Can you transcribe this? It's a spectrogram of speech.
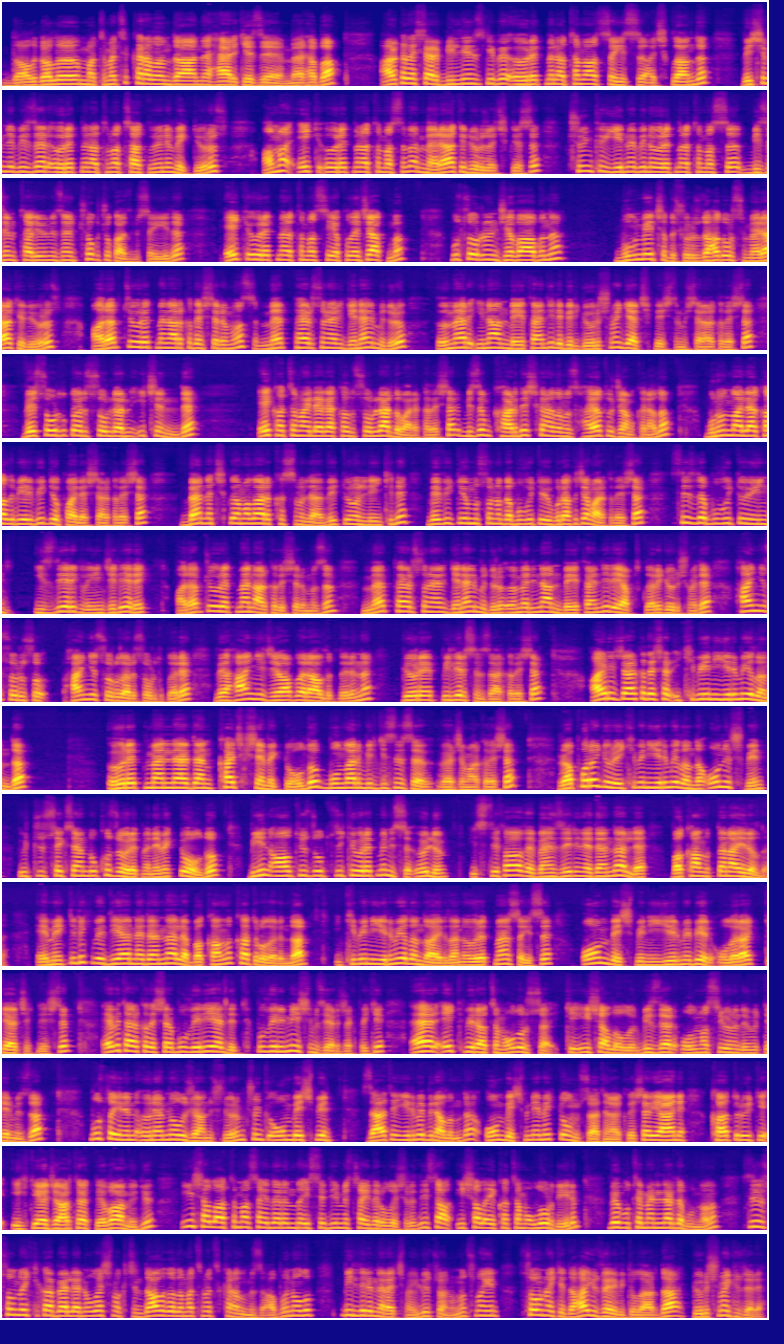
Dalgalı Matematik kanalından herkese merhaba. Arkadaşlar bildiğiniz gibi öğretmen atama sayısı açıklandı ve şimdi bizler öğretmen atama takvimini bekliyoruz. Ama ek öğretmen atamasını merak ediyoruz açıkçası. Çünkü 20 bin öğretmen ataması bizim talebimizden çok çok az bir sayıydı. Ek öğretmen ataması yapılacak mı? Bu sorunun cevabını bulmaya çalışıyoruz. Daha doğrusu merak ediyoruz. Arapça öğretmen arkadaşlarımız MEP Personel Genel Müdürü Ömer İnan Beyefendi ile bir görüşme gerçekleştirmişler arkadaşlar. Ve sordukları soruların içinde ek atama ile alakalı sorular da var arkadaşlar. Bizim kardeş kanalımız Hayat Hocam kanalı bununla alakalı bir video paylaştı arkadaşlar. Ben açıklamalar kısmıyla videonun linkini ve videomun sonunda da bu videoyu bırakacağım arkadaşlar. Siz de bu videoyu izleyerek ve inceleyerek Arapça öğretmen arkadaşlarımızın MEP Personel Genel Müdürü Ömer İnan Beyefendi ile yaptıkları görüşmede hangi soru hangi soruları sordukları ve hangi cevapları aldıklarını görebilirsiniz arkadaşlar. Ayrıca arkadaşlar 2020 yılında öğretmenlerden kaç kişi emekli oldu? Bunların bilgisini size vereceğim arkadaşlar. Rapora göre 2020 yılında 13.389 öğretmen emekli oldu. 1632 öğretmen ise ölüm, istifa ve benzeri nedenlerle bakanlıktan ayrıldı. Emeklilik ve diğer nedenlerle bakanlık kadrolarından 2020 yılında ayrılan öğretmen sayısı 15.021 olarak gerçekleşti. Evet arkadaşlar bu veriyi elde ettik. Bu veri ne işimize yarayacak peki? Eğer ek bir atama olursa ki inşallah olur bizler olması yönünde ümitlerimiz var. Bu sayının önemli olacağını düşünüyorum. Çünkü 15.000 zaten 20.000 alımda 15.000 emekli olmuş zaten arkadaşlar. Yani kadro ihti- ihtiyacı artarak devam ediyor. İnşallah atama sayılarında istediğimiz sayılara ulaşırız. İnşallah, ek atama olur diyelim ve bu temellerde bulunalım. Size son dakika haberlerine ulaşmak için Dalgalı Matematik kanalımıza abone olup bildirimler açmayı lütfen unutmayın. Sonraki daha güzel videolarda görüşmek üzere.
